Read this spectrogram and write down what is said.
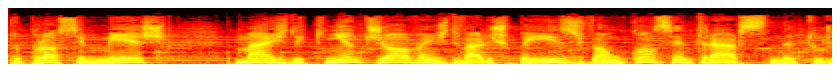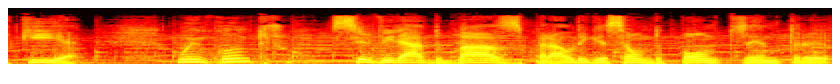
No próximo mês, mais de 500 jovens de vários países vão concentrar-se na Turquia. O encontro servirá de base para a ligação de pontes entre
